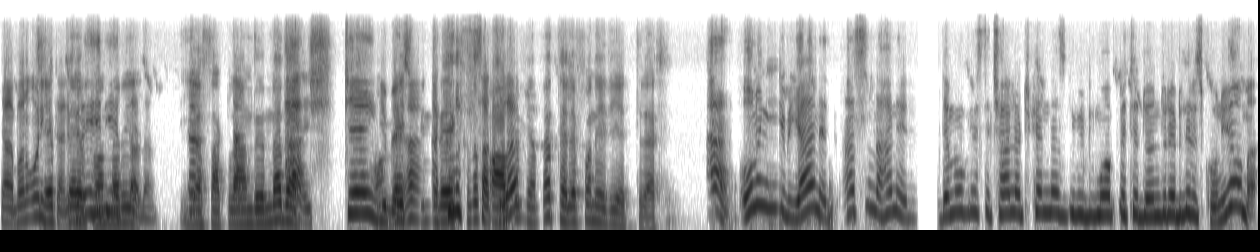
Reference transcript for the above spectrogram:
Yani bana 12 Cep tane bira hediye etti telefonları adam. yasaklandığında da Ha, şey gibi 15 ha, bin liraya kılıf kılıf sattılar. aldım yanında telefon hediye ettiler. Ha, onun gibi yani aslında hani demokraside çağrılar tükenmez gibi bir muhabbete döndürebiliriz konuyu ama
